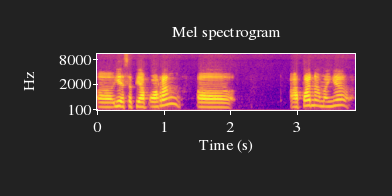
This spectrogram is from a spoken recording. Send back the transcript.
uh, ya setiap orang uh, apa namanya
